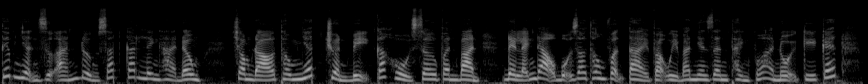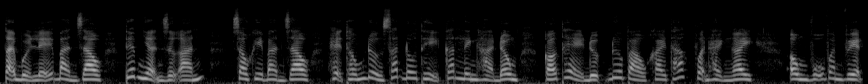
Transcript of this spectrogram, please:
tiếp nhận dự án đường sắt Cát Linh Hà Đông, trong đó thống nhất chuẩn bị các hồ sơ văn bản để lãnh đạo Bộ Giao thông Vận tải và Ủy ban Nhân dân thành phố Hà Nội ký kết tại buổi lễ bàn giao, tiếp nhận dự án. Sau khi bàn giao, hệ thống đường sắt đô thị Cát Linh Hà Đông có thể được đưa vào khai thác vận hành ngay. Ông Vũ Văn Viện,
